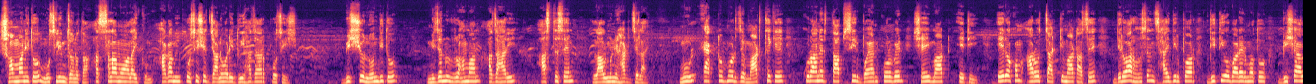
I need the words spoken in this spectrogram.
সম্মানিত মুসলিম জনতা, আসসালামু আলাইকুম। আগামী পঁচিশে জানুয়ারি দুই হাজার পঁচিশ বিশ্ব নন্দিত মিজানুর রহমান আজাহারি আসতেছেন লালমনিরহাট জেলায়। মূল এক নম্বর যে মাঠ থেকে কোরআনের তাপসির বয়ান করবেন সেই মাঠ এটি। এরকম আরও চারটি মাঠ আছে। দেলোয়ার হোসেন সাইদির পর দ্বিতীয়বারের মতো বিশাল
